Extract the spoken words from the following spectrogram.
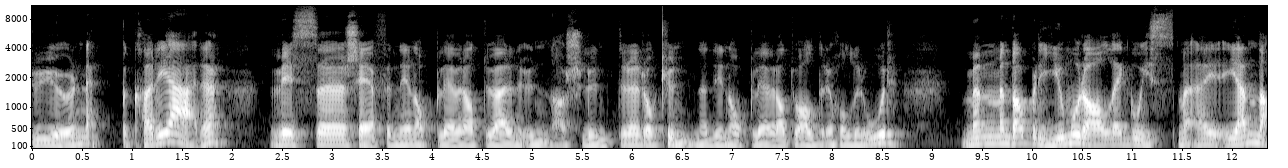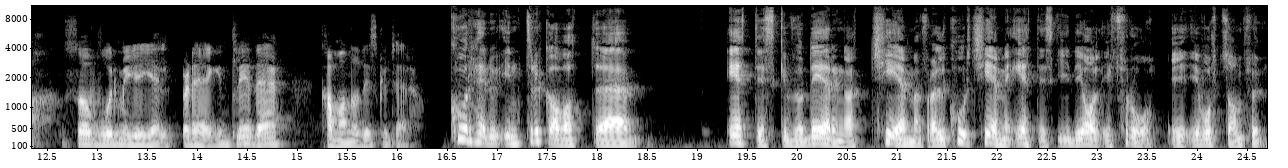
du gjør neppe karriere hvis uh, sjefen din opplever at du er en unnasluntrer, og kundene dine opplever at du aldri holder ord. Men, men, da blir jo moral egoisme eh, igjen, da. Så hvor mye hjelper det egentlig? Det, kan man jo diskutere. Hvor har du inntrykk av at uh, etiske vurderinger kommer fra, eller hvor kommer etiske ideal ifra i, i, vårt samfunn?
